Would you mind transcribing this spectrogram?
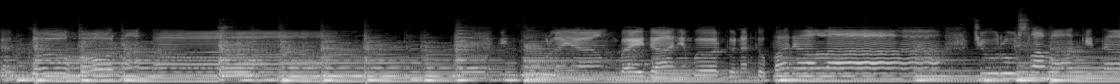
dan kehormatan. Itulah yang baik dan yang berkenan kepada Allah, juru selamat kita.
